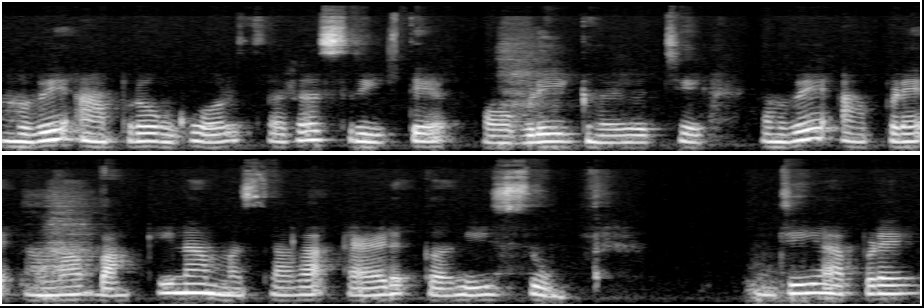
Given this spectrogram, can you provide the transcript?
હવે આપણો ગોળ સરસ રીતે ઓગળી ગયો છે. હવે આપણે આમાં બાકીના મસાલા એડ કરીશું. જે આપણે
